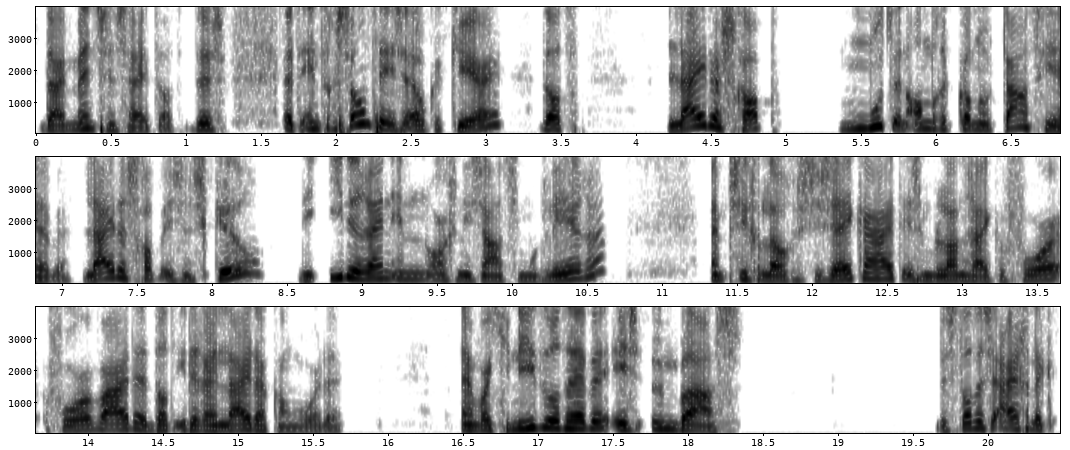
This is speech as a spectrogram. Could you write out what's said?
Dimensions heet dat. Dus het interessante is elke keer dat leiderschap moet een andere connotatie hebben. Leiderschap is een skill die iedereen in een organisatie moet leren. En psychologische zekerheid is een belangrijke voor, voorwaarde dat iedereen leider kan worden. En wat je niet wilt hebben is een baas. Dus dat is eigenlijk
